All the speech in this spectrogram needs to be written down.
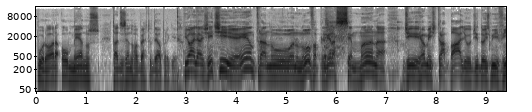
por hora ou menos, está dizendo Roberto Del para aqui. E olha, a gente entra no ano novo, a primeira semana de realmente trabalho de 2020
